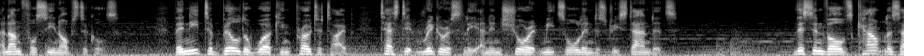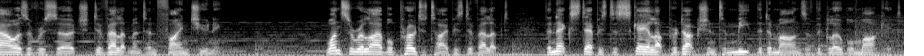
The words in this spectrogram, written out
and unforeseen obstacles. They need to build a working prototype, test it rigorously and ensure it meets all industry standards. This involves countless hours of research, development and fine-tuning. Once a reliable prototype is developed, the next step is to scale up production to meet the demands of the global market.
